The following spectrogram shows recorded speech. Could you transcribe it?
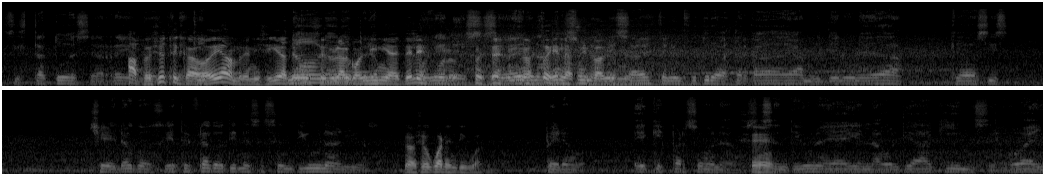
si está todo ese arreglo. Ah, pero yo estoy cagado que- de hambre, ni siquiera tengo un celular no, con línea de teléfono. si no estoy en la persona que sabés que en el futuro va a estar cagada de hambre, tiene una edad que vos decís, che, loco, si este flaco tiene 61 años, No, yo 44. pero X persona, Sí. 61 y ahí en la volteada 15 o 20,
